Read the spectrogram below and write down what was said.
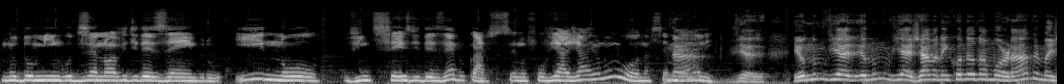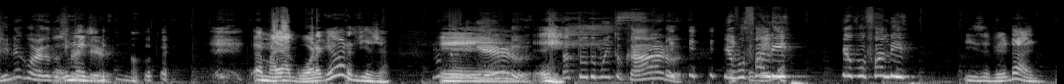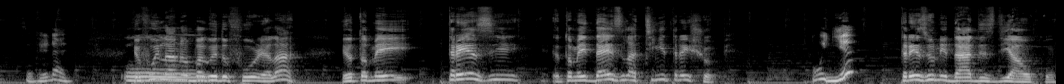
no domingo 19 de dezembro e no 26 de dezembro. Claro, se você não for viajar, eu não vou na semana Não, ali. viaja. Eu não, via, eu não viajava nem quando eu namorava, imagine agora que eu tô solteiro. É, mas agora que é hora de viajar. Não tem É. dinheiro. Tá tudo muito caro. Eu vou falir. Eu vou falir. Isso é verdade. Isso é verdade. Eu fui lá no bagulho do Fúria lá, eu tomei 13. Eu tomei 10 latinhas e 3 chopp. Olha! 13 unidades de álcool.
